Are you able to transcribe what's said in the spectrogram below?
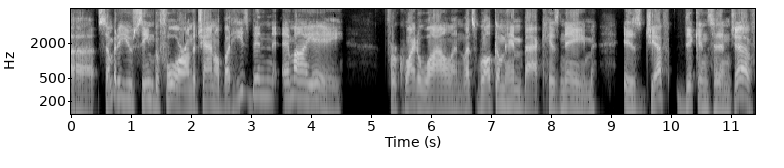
uh, somebody you've seen before on the channel, but he's been MIA for quite a while, and let's welcome him back. His name is Jeff Dickinson. Jeff.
